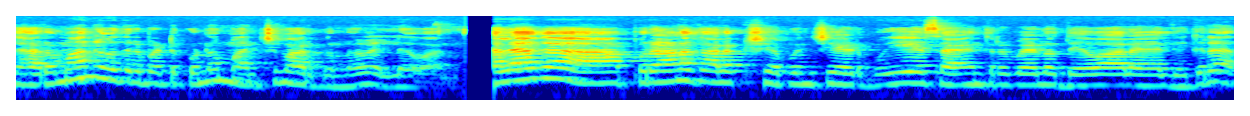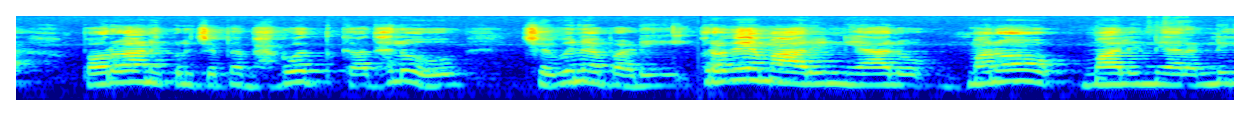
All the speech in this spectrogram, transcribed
ధర్మాన్ని వదిలిపెట్టకుండా మంచి మార్గంలో వెళ్ళేవాళ్ళు. అలాగా పురాణ కాలక్షేపం చేయడం ఏ సాయంత్రం వేళ దేవాలయాల దగ్గర పౌరాణికులు చెప్పే భగవత్ కథలు చెవిన పడి హృదయ మాలిన్యాలు మనో మాలిన్యాలన్నీ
